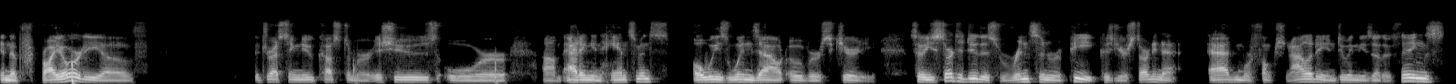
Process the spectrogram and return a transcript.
And the priority of addressing new customer issues or um, adding enhancements always wins out over security. So you start to do this rinse and repeat because you're starting to add more functionality and doing these other things,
